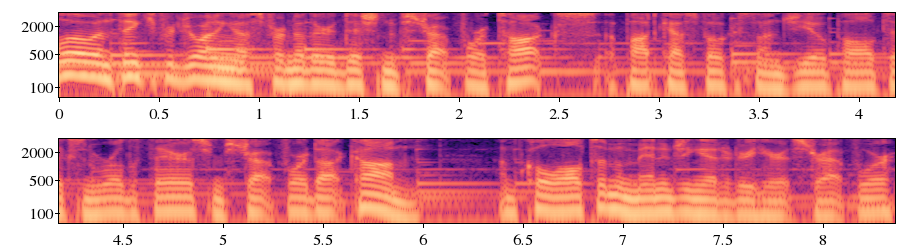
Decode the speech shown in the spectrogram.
Hello, and thank you for joining us for another edition of Stratfor Talks, a podcast focused on geopolitics and world affairs from Stratfor.com. I'm Cole Altum, a managing editor here at Stratfor.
